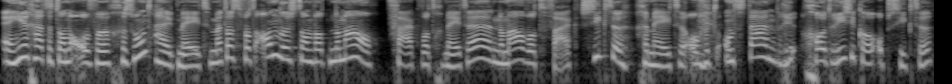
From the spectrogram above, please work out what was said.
en hier gaat het dan over gezondheid meten. Maar dat is wat anders dan wat normaal vaak wordt gemeten. Hè. Normaal wordt vaak ziekte gemeten of het ontstaan groot risico op ziekte.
